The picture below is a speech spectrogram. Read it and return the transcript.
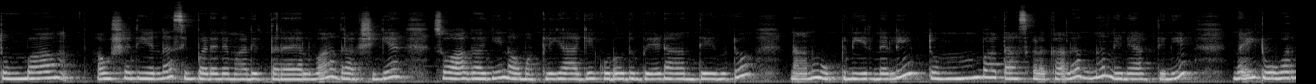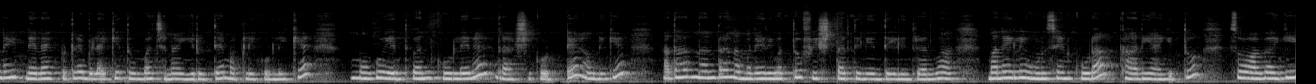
ತುಂಬ ಔಷಧಿಯನ್ನು ಸಿಂಪಡಣೆ ಮಾಡಿರ್ತಾರೆ ಅಲ್ವಾ ದ್ರಾಕ್ಷಿಗೆ? ಸೊ ಹಾಗಾಗಿ ನಾವು ಮಕ್ಕಳಿಗೆ ಹಾಗೆ ಕೊಡೋದು ಬೇಡ ಅಂತೇಳ್ಬಿಟ್ಟು ನಾನು ಉಪ್ಪು ನೀರಿನಲ್ಲಿ ತುಂಬ ತಾಸುಗಳ ಕಾಲ ಅದನ್ನ ನೆನೆ ಹಾಕ್ತೀನಿ. ನೈಟ್ ಓವರ್ ನೈಟ್ ನೆನೆ ಹಾಕ್ಬಿಟ್ರೆ ಬೆಳಗ್ಗೆ ತುಂಬ ಚೆನ್ನಾಗಿರುತ್ತೆ ಮಕ್ಕಳಿಗೆ ಕೊಡಲಿಕ್ಕೆ. ಮಗು ಎದ್ದು ಬಂದ ಕೂಡಲೇ ದ್ರಾಕ್ಷಿ ಕೊಟ್ಟೆ ಅವನಿಗೆ. ಅದಾದ ನಂತರ ನಮ್ಮ ಮನೆಯಲ್ಲಿ ಇವತ್ತು ಫಿಶ್ ತರ್ತೀನಿ ಅಂತ ಹೇಳಿದ್ರು ಅಲ್ವಾ? ಮನೆಯಲ್ಲಿ ಹುಣಸೆಹಣ್ಣು ಕೂಡ ಖಾಲಿಯಾಗಿತ್ತು ಸೊ ಹಾಗಾಗಿ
